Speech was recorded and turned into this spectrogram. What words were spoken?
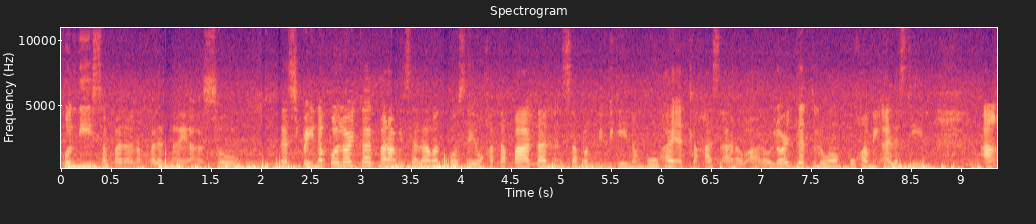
kundi sa pananampalataya. So, let's pray na po, Lord God. Maraming salamat po sa iyong katapatan sa pagbibigay ng buhay at lakas araw-araw. Lord God, tulungan po kaming alasin ang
